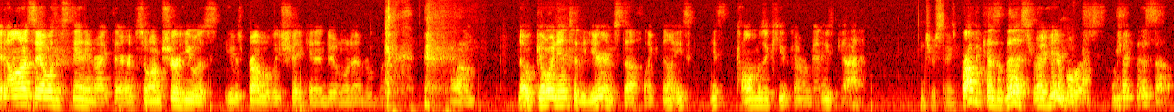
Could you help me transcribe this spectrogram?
And honestly, I wasn't standing right there, so I'm sure he was. He was probably shaking and doing whatever. But um, no, going into the year and stuff like no, he's he's calm as a cucumber, man. He's got it. Interesting. Probably because of this right here, boys. Check this out.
